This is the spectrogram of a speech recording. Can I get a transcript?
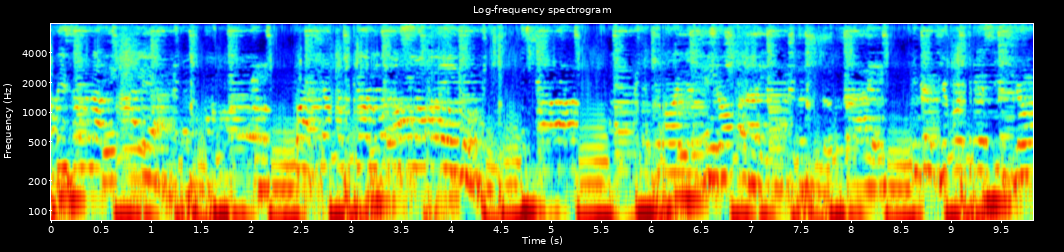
avisando a Natália. Com aquela cara mundo. Joga esse. Fica de olho nesse jogo.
